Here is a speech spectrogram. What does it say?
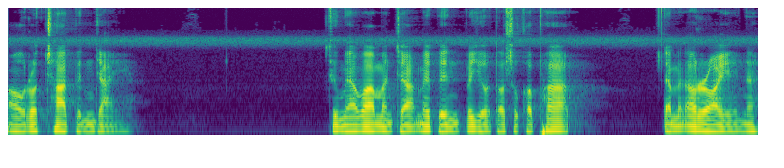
เอารสชาติเป็นใหญ่ ถึงแม้ว่ามันจะไม่เป็นประโยชน์ต่อสุขภาพ แต่มันอร่อยนะ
